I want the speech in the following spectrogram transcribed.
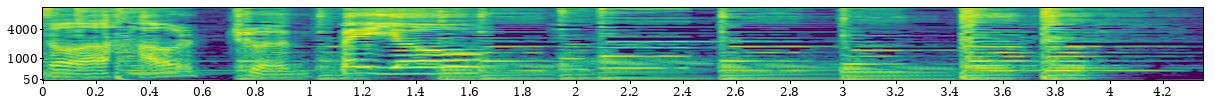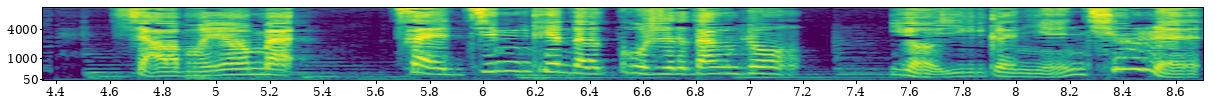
做好准备哟！小朋友们，在今天的故事当中，有一个年轻人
